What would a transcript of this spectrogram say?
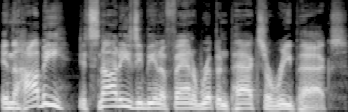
In the hobby, it's not easy being a fan of ripping packs or repacks.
